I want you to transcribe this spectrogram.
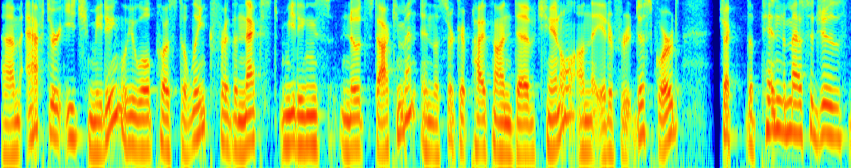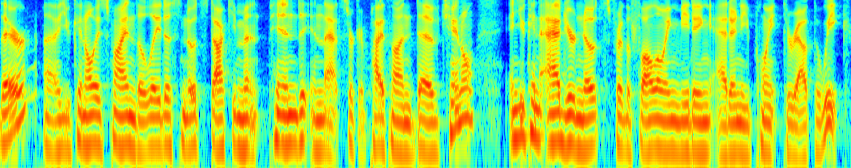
Um, after each meeting, we will post a link for the next meeting's notes document in the CircuitPython dev channel on the Adafruit Discord. Check the pinned messages there. Uh, you can always find the latest notes document pinned in that CircuitPython dev channel, and you can add your notes for the following meeting at any point throughout the week.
